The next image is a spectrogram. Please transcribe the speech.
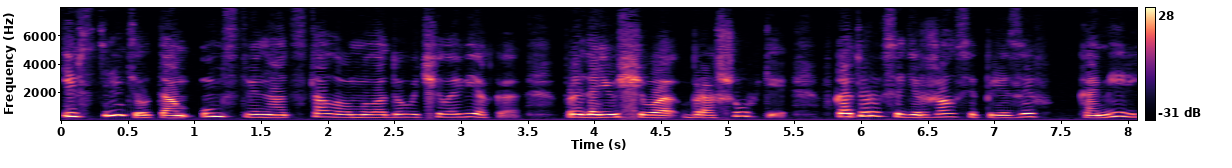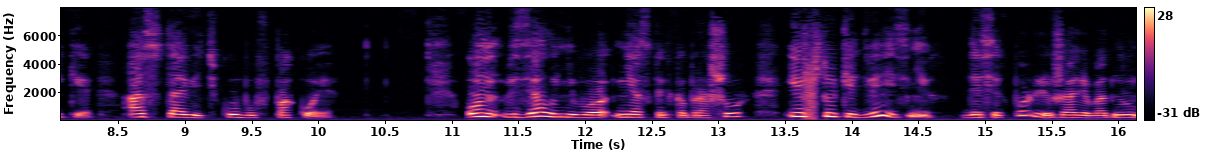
и встретил там умственно отсталого молодого человека, продающего брошюрки, в которых содержался призыв к Америке оставить Кубу в покое. Он взял у него несколько брошюр, и штуки две из них до сих пор лежали в одном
